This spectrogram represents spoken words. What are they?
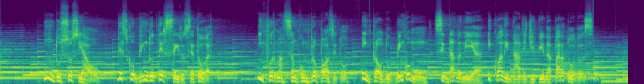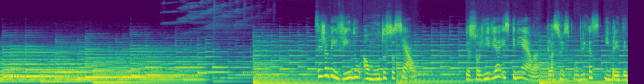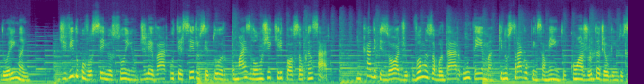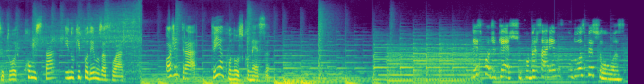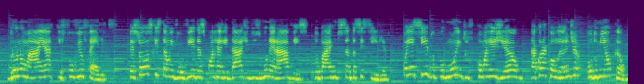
Mundo Social Descobrindo o Terceiro Setor. Informação com propósito, em prol do bem comum, cidadania e qualidade de vida para todos. Seja bem-vindo ao Mundo Social. Eu sou Lívia Spiniella, Relações Públicas, empreendedora e mãe. Divido com você meu sonho de levar o terceiro setor o mais longe que ele possa alcançar. Em cada episódio, vamos abordar um tema que nos traga o pensamento, com a ajuda de alguém do setor, como está e no que podemos atuar. Pode entrar, venha conosco nessa. Nesse podcast, conversaremos com duas pessoas, Bruno Maia e Fúvio Félix. Pessoas que estão envolvidas com a realidade dos vulneráveis do bairro de Santa Cecília, conhecido por muitos como a região da Cracolândia ou do Minhocão.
